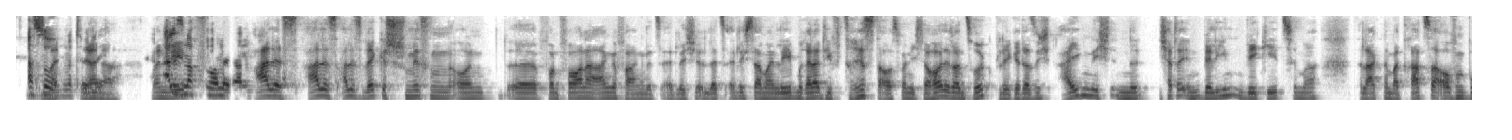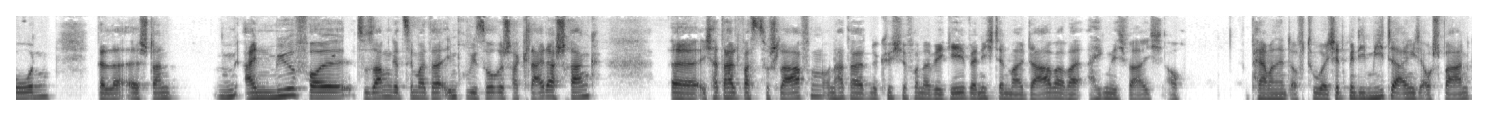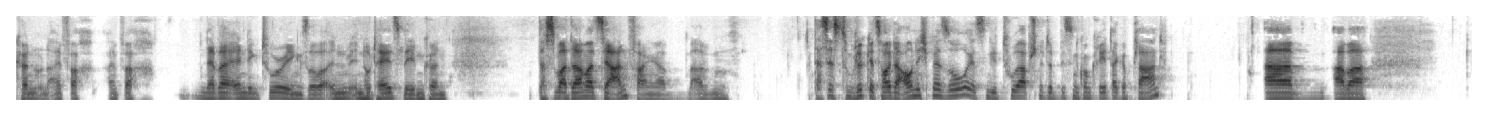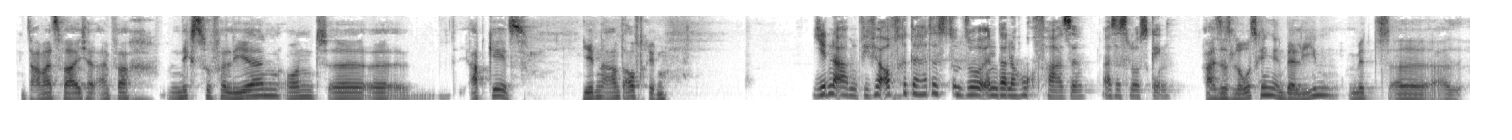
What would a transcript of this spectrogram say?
Ach so, mein, natürlich. Ja, ja. alles Leben, nach vorne dann. Alles, alles, alles weggeschmissen und äh, von vorne angefangen letztendlich. Letztendlich sah mein Leben relativ trist aus, wenn ich da heute dann zurückblicke, dass ich eigentlich, eine, ich hatte in Berlin ein WG-Zimmer, da lag eine Matratze auf dem Boden, da äh, stand ein mühevoll zusammengezimmerter improvisorischer Kleiderschrank. Äh, ich hatte halt was zu schlafen und hatte halt eine Küche von der WG, wenn ich denn mal da war, weil eigentlich war ich auch permanent auf Tour. Ich hätte mir die Miete eigentlich auch sparen können und einfach, einfach never ending Touring so in, in Hotels leben können. Das war damals der Anfang. Ähm, das ist zum Glück jetzt heute auch nicht mehr so. Jetzt sind die Tourabschnitte ein bisschen konkreter geplant. Ähm, aber damals war ich halt einfach nichts zu verlieren und äh, äh, ab geht's. Jeden Abend auftreten. Jeden Abend. Wie viele Auftritte hattest du so in deiner Hochphase, als es losging? Als es losging in Berlin mit, äh,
